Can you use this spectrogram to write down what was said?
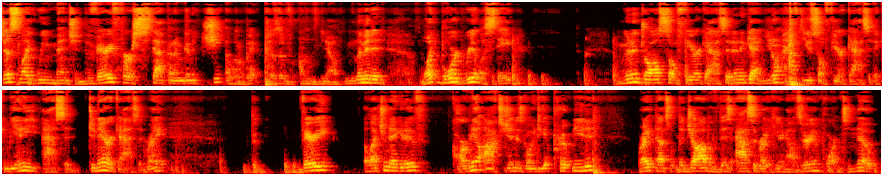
just like we mentioned, the very first step, and I'm going to cheat a little bit because of, um, you know, limited whiteboard real estate. I'm going to draw sulfuric acid. And again, you don't have to use sulfuric acid. It can be any acid, generic acid, right? The very electronegative carbonyl oxygen is going to get protonated, right? That's what the job of this acid right here. Now, it's very important to note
